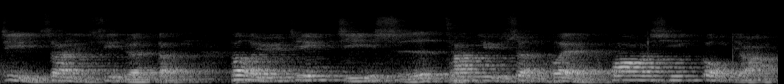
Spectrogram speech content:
即善信人等，特于今即时参与盛会，花心供养，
